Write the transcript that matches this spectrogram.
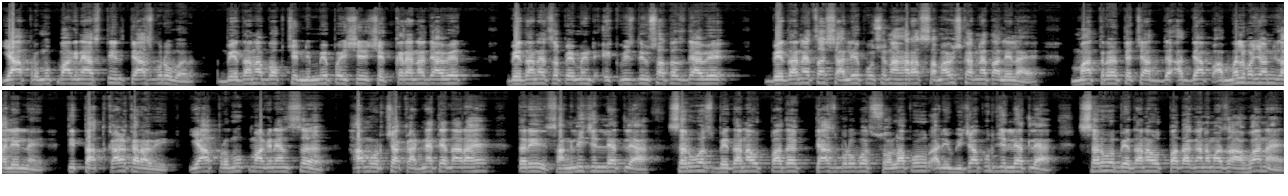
या प्रमुख मागण्या असतील त्याचबरोबर बेदाना बॉक्सचे निम्मे पैसे शेतकऱ्यांना द्यावेत. बेदाण्याचं पेमेंट एकवीस दिवसातच द्यावे. बेदाण्याचा शालेय पोषण आहारात समावेश करण्यात आलेला आहे. मात्र त्याच्या अद्याप अंमलबजावणी झालेली नाही. ती तात्काळ करावी. या प्रमुख मागण्यांसह हा मोर्चा काढण्यात येणार आहे. तरी सांगली जिल्ह्यातल्या सर्वच बेदाना उत्पादक त्याचबरोबर सोलापूर आणि विजापूर जिल्ह्यातल्या सर्व बेदाना उत्पादकांना माझं आव्हान आहे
